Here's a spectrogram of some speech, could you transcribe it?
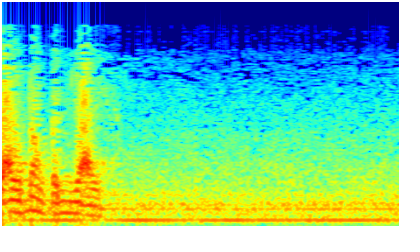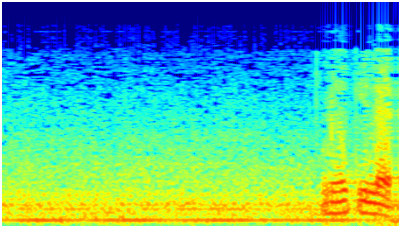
ใจต้องเป็นใหญ่ เหนือกิเลส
